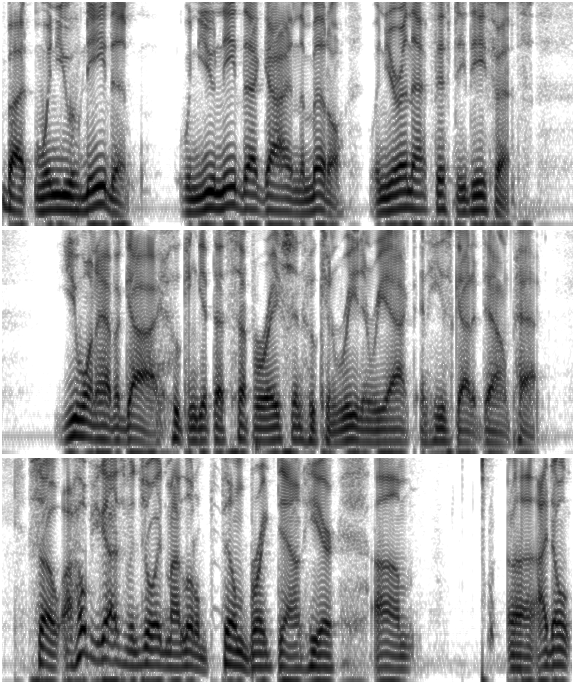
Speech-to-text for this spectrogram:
But when you need him, when you need that guy in the middle, when you're in that 50 defense, you want to have a guy who can get that separation, who can read and react, and he's got it down pat. So I hope you guys have enjoyed my little film breakdown here. Um, uh, I don't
